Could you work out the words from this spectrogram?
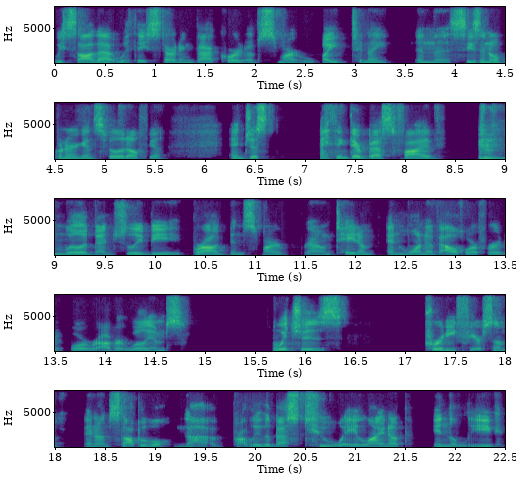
We saw that with a starting backcourt of Smart White tonight in the season opener against Philadelphia, and just I think their best 5 will eventually be Brogdon, Smart, Brown, Tatum, and 1 of Al Horford or Robert Williams, which is pretty fearsome and unstoppable. Uh, probably the best two-way lineup in the league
